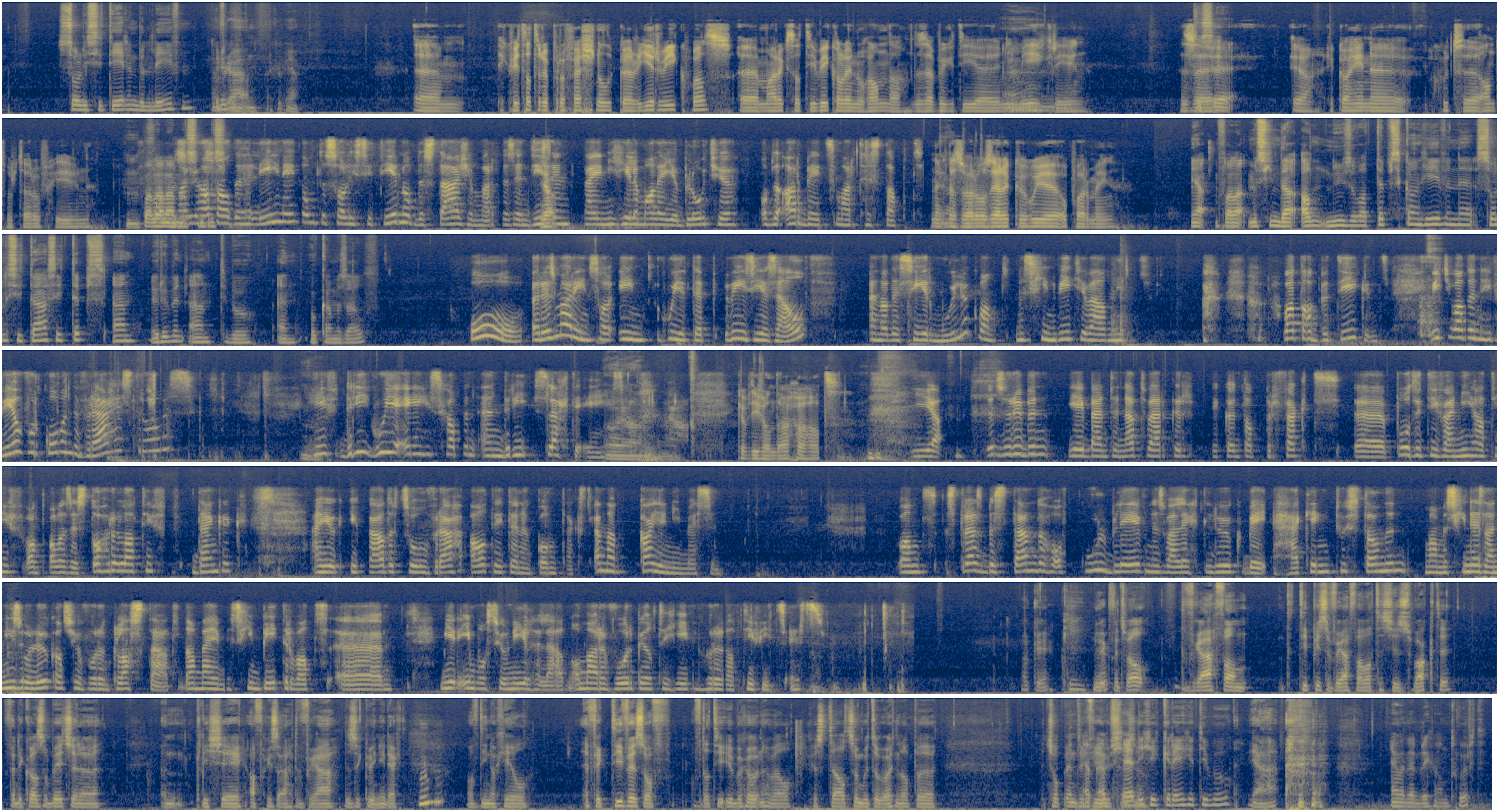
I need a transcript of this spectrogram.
solliciterende leven? Ruben? aan. Ja. Ehm, ik weet dat er een Professional Career Week was, eh, maar ik zat die week al in Oeganda, dus heb ik die eh, niet Ah. meegekregen. Dus, Dus, eh, ja, ik kan geen goed eh, antwoord daarop geven. Hm. voilà, Maar dus- u had al de gelegenheid om te solliciteren op de stagemarkt. Dus in die Ja. zin ben je niet helemaal in je blootje op de arbeidsmarkt gestapt. Nee, Ja. dat is waar, was eigenlijk een goede opwarming. Ja, voilà. Misschien dat Anne nu zo wat tips kan geven, eh, sollicitatietips aan Ruben, aan Thibaut en ook aan mezelf. Oh, er is maar één, één goede tip. Wees jezelf. En dat is zeer moeilijk, want misschien weet je wel niet wat dat betekent. Weet je wat een veel voorkomende vraag is trouwens? Heeft drie goede eigenschappen en drie slechte Oh eigenschappen. ja. Ik heb die vandaag gehad. Ja, dus Ruben, jij bent een netwerker. Je kunt dat perfect eh, positief en negatief, want alles is toch relatief, denk ik. En je, je kadert zo'n vraag altijd in een context. En dan kan je niet missen. Want stressbestendig of cool blijven is wellicht leuk bij hacking-toestanden, maar misschien is dat niet zo leuk als je voor een klas staat. Dan ben je misschien beter wat eh, meer emotioneel geladen, om maar een voorbeeld te geven hoe relatief iets is. Oké. Nu, ik vind wel de vraag van... De typische vraag van wat is je zwakte? Vind ik wel zo'n beetje een, een cliché, afgezaagde vraag. Dus ik weet niet echt Mhm. of die nog heel effectief is of, of dat die überhaupt nog wel gesteld zou moeten worden op Heb, jobinterviews. heb jij en die gekregen, Thibaut? Ja. En wat heb je geantwoord?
